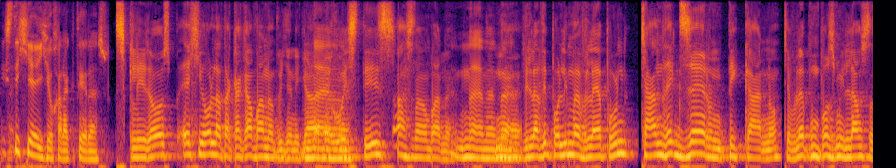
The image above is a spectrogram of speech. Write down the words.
Τι στοιχεία είχε ο χαρακτήρας; Σκληρός, έχει όλα τα κακά πάνω του γενικά. Ναι, ναι. Εγωιστής, άστα να πάνε. Ναι, ναι, ναι. Ναι, δηλαδή πολλοί με βλέπουν και αν δεν ξέρουν τι κάνω και βλέπουν πώς μιλάω στα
